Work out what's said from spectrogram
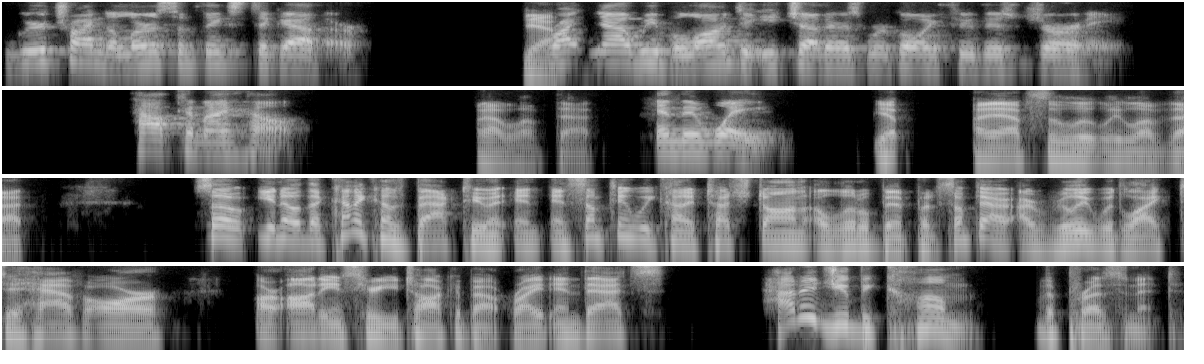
we're trying to learn some things together. Yeah. Right now, we belong to each other as we're going through this journey. How can I help? I love that. And then wait. Yep i absolutely love that. So, you know, that kind of comes back to and, and something we kind of touched on a little bit, but something I, really would like to have our our audience hear you talk about, right? And that's how did you become the president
